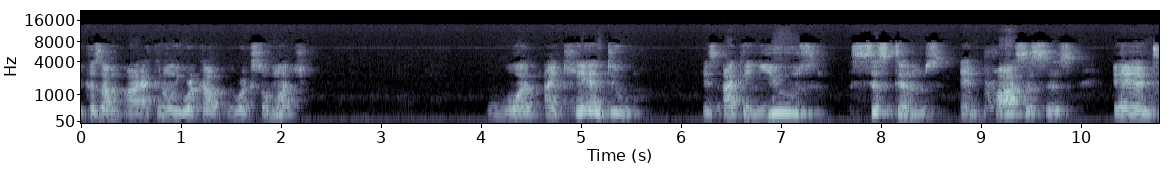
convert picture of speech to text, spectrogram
because I'm I can only work out work so much. What I can do is I can use systems and processes and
